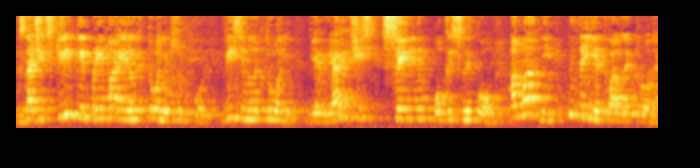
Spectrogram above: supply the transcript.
Значить, скільки приймає електронів сульфур? 8 електронів, виявляючись сильним окисником. А магній віддає 2 електрони.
